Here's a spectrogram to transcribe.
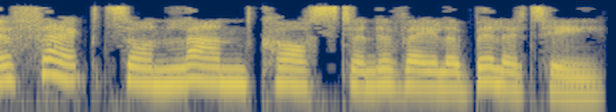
Effects on land cost and availability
